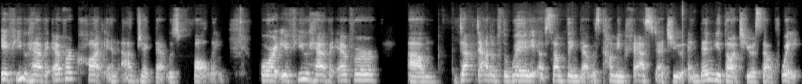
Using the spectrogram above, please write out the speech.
if you have ever caught an object that was falling or if you have ever um, ducked out of the way of something that was coming fast at you and then you thought to yourself wait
